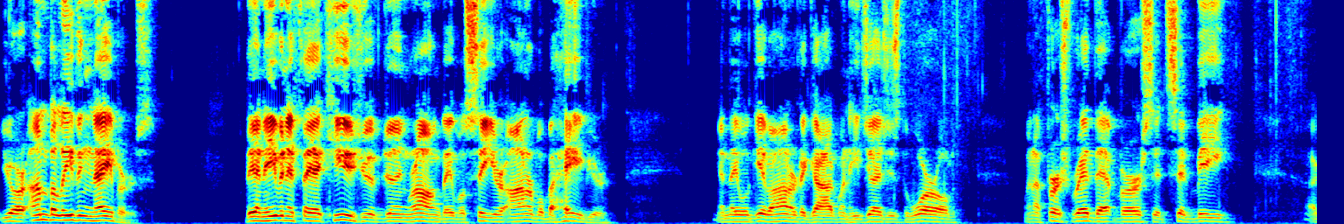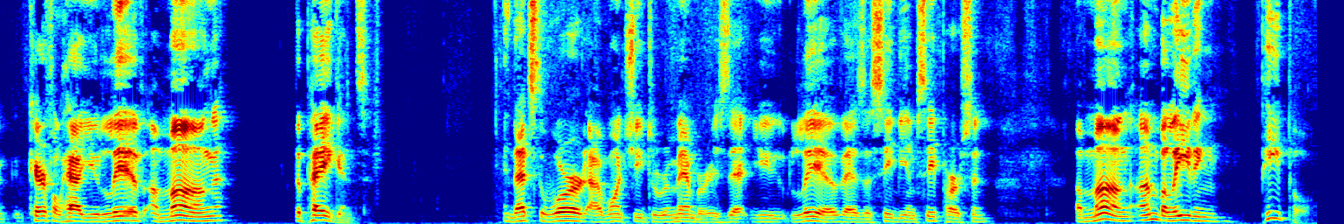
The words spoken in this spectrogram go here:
your unbelieving neighbors. Then, even if they accuse you of doing wrong, they will see your honorable behavior and they will give honor to God when He judges the world. When I first read that verse, it said, Be uh, careful how you live among the pagans. And that's the word I want you to remember is that you live as a CBMC person among unbelieving people,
